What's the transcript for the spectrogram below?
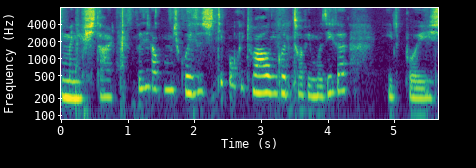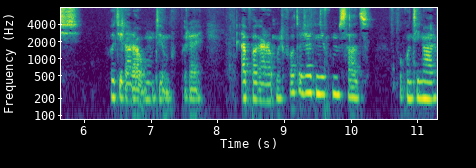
e manifestar, fazer algumas coisas, tipo um ritual enquanto estou a ouvir música e depois vou tirar algum tempo para apagar algumas fotos. Já tinha começado, vou continuar.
